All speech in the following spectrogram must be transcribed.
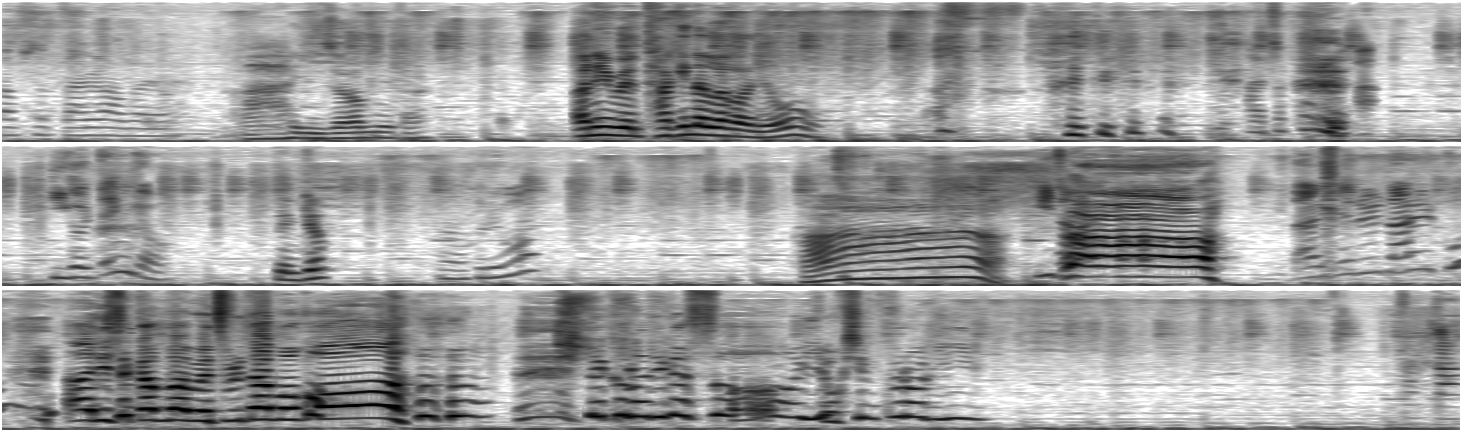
앞섰다, 일로 와봐요. 아 인정합니다 아니 웬 닭이 날아다녀 아, 조금, 아, 이걸 땡겨. 땡겨? 어, 그리고 아 이 닭, 아! 날개를 달고. 아니 잠깐만 왜 둘 다 먹어 내 건 어디 갔어 이 욕심꾸러기 까까.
